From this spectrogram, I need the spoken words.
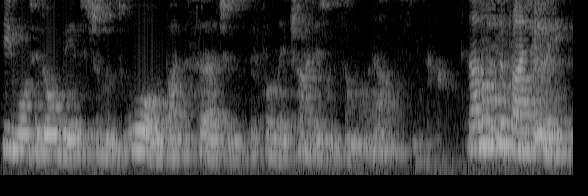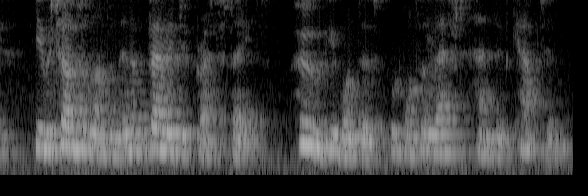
He wanted all the instruments warm by the surgeons before they tried it on someone else. Now, not surprisingly, he returned to London in a very depressed state. Who, he wondered, would want a left handed captain?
